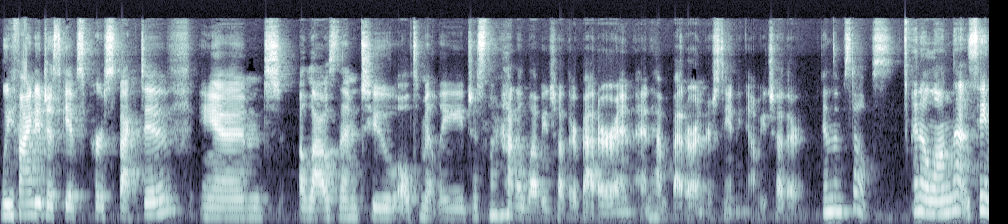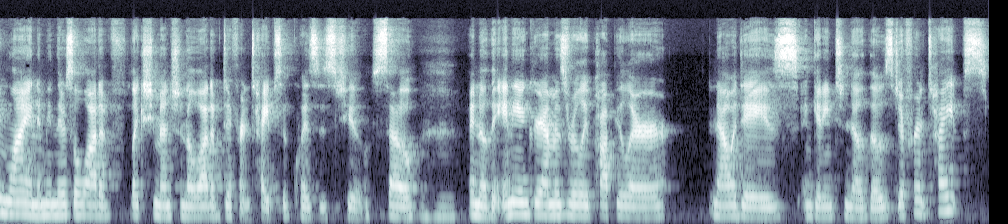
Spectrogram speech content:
we find it just gives perspective and allows them to ultimately just learn how to love each other better and, and have a better understanding of each other and themselves and along that same line i mean there's a lot of like she mentioned a lot of different types of quizzes too so mm-hmm. i know the enneagram is really popular nowadays and getting to know those different types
